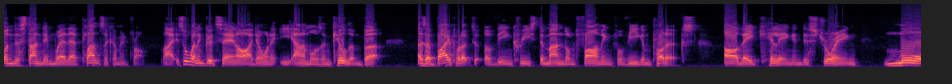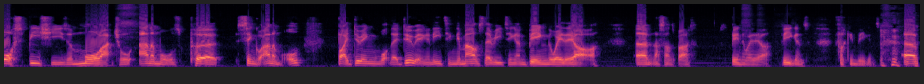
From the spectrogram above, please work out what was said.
understanding where their plants are coming from? Like it's all well and good saying, "Oh, I don't want to eat animals and kill them," but as a byproduct of the increased demand on farming for vegan products, are they killing and destroying more species and more actual animals per single animal by doing what they're doing and eating the amounts they're eating and being the way they are? Um, that sounds bad. Being the way they are, vegans, fucking vegans. Um,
